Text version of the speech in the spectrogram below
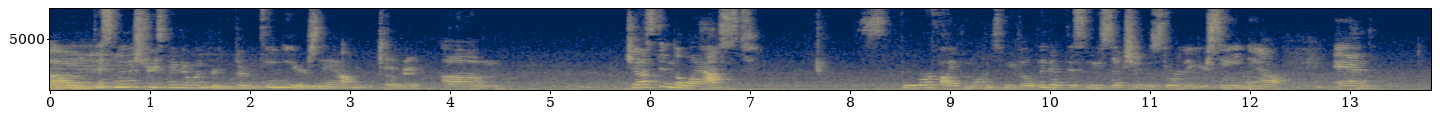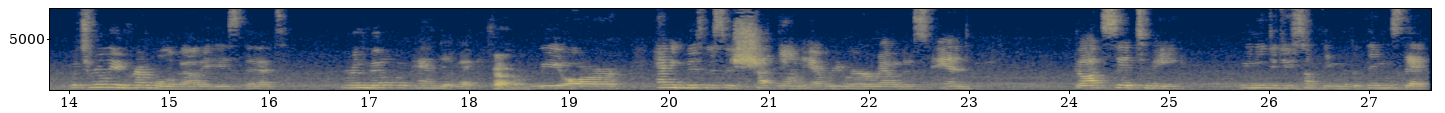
Um, this ministry's been going for 13 years now. Okay. Um, just in the last four or five months, we've opened up this new section of the store that you're seeing now. And what's really incredible about it is that we're in the middle of a pandemic. Uh-huh. We are having businesses shut down everywhere around us. And God said to me, we need to do something with the things that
